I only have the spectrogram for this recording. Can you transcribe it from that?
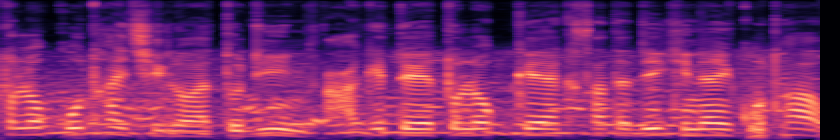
এত লোক কোথায় ছিল? এতদিন আগে তো এত লোককে একসাথে দেখি নাই কোথাও।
